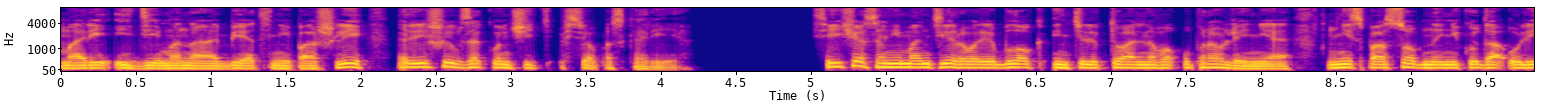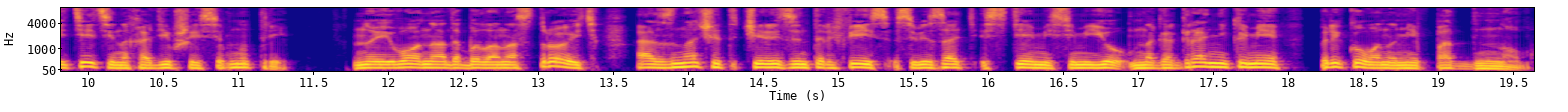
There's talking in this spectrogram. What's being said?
Мари и Дима на обед не пошли, решив закончить все поскорее. Сейчас они монтировали блок интеллектуального управления, не способный никуда улететь и находившийся внутри. Но его надо было настроить, а значит, через интерфейс связать с теми семью многогранниками, прикованными под дном.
